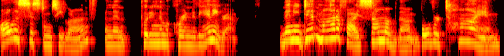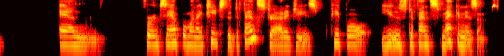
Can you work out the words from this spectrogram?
all the systems he learned and then putting them according to the Enneagram. then he did modify some of them over time. And for example, when I teach the defense strategies, people use defense mechanisms.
